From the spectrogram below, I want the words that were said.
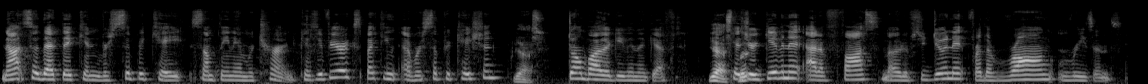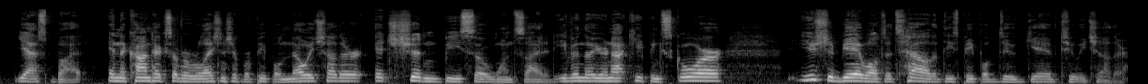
not so that they can reciprocate something in return. Because if you're expecting a reciprocation, Yes. Don't bother giving the gift. Yes. Because But, you're giving it out of false motives. You're doing it for the wrong reasons. yes, but in the context of a relationship where people know each other, it shouldn't be so one sided. Even though you're not keeping score, you should be able to tell that these people do give to each other.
